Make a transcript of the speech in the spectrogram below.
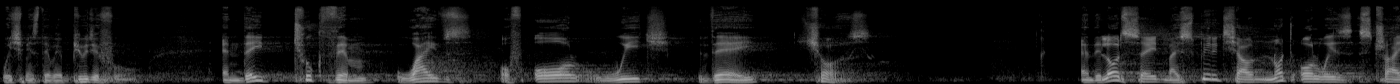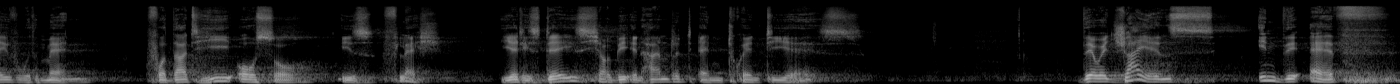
which means they were beautiful, and they took them wives of all which they chose. And the Lord said, My spirit shall not always strive with men, for that he also is flesh. Yet his days shall be in hundred and twenty years. There were giants in the earth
